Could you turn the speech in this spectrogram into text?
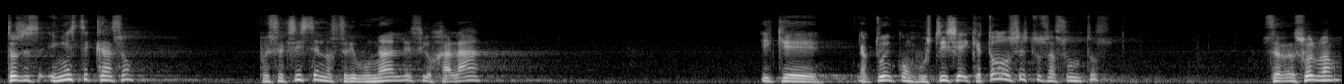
Entonces, en este caso, pues existen los tribunales y ojalá y que actúen con justicia y que todos estos asuntos se resuelvan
